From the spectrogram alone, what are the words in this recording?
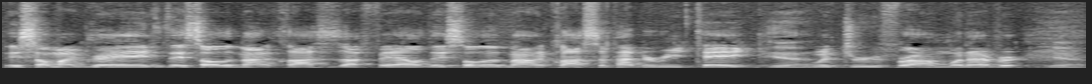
They saw my grades. They saw the amount of classes I failed. They saw the amount of classes I've had to retake, Yeah. withdrew from, whatever. Yeah.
